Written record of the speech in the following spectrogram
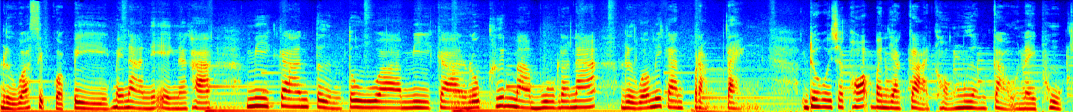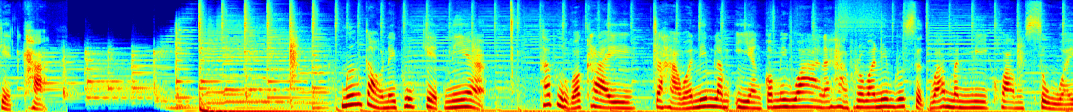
หรือว่า 10 กว่าปีไม่นานนี้เองนะคะ มีการตื่นตัว มีการลุกขึ้นมาบูรณะ หรือว่ามีการปรับแต่ง โดยเฉพาะบรรยากาศของเมืองเก่าในภูเก็ตค่ะ เมืองเก่าในภูเก็ตเนี่ยถ้าเผื่อว่าใครจะหาว่านิ่มลำเอียงก็ไม่ว่านะคะ เพราะว่านิ่มรู้สึกว่ามันมีความสวย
